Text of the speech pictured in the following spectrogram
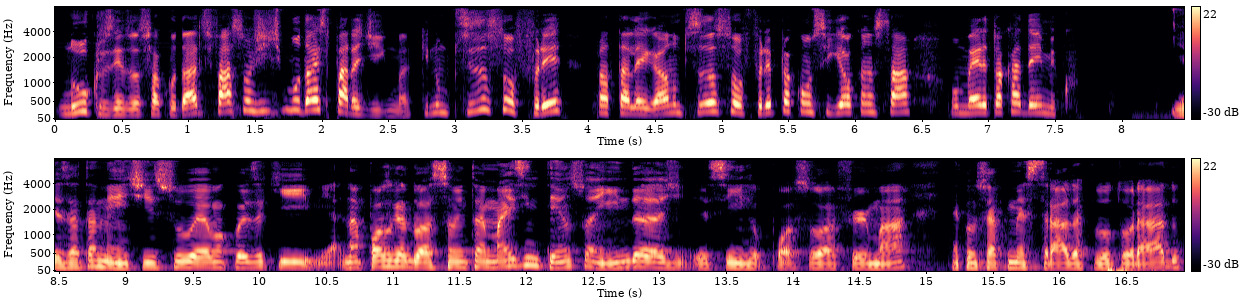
núcleos dentro das faculdades façam a gente mudar esse paradigma, que não precisa sofrer para estar tá legal, não precisa sofrer para conseguir alcançar o mérito acadêmico. Exatamente, isso é uma coisa que na pós-graduação então é mais intenso ainda, assim, eu posso afirmar, né, quando você vai para o mestrado, para o doutorado,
